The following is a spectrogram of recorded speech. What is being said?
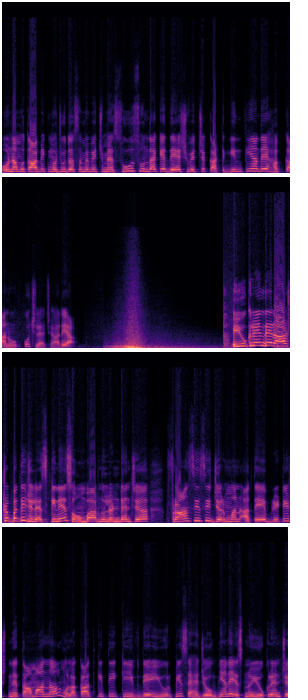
ਉਹਨਾਂ ਮੁਤਾਬਿਕ ਮੌਜੂਦਾ ਸਮੇਂ ਵਿੱਚ ਮਹਿਸੂਸ ਹੁੰਦਾ ਕਿ ਦੇਸ਼ ਵਿੱਚ ਘੱਟ ਗਿਣਤੀਆਂ ਦੇ ਹੱਕਾਂ ਨੂੰ ਕੁਚਲਿਆ ਜਾ ਰਿਹਾ। ਯੂਕਰੇਨ ਦੇ ਰਾਸ਼ਟਰਪਤੀ ਜ਼ੈਲੈਂਸਕੀ ਨੇ ਸੋਮਵਾਰ ਨੂੰ ਲੰਡਨ 'ਚ ਫਰਾਂਸੀਸੀ, ਜਰਮਨ ਅਤੇ ਬ੍ਰਿਟਿਸ਼ ਨੇਤਾਵਾਂ ਨਾਲ ਮੁਲਾਕਾਤ ਕੀਤੀ। ਕੀਵ ਦੇ ਯੂਰਪੀ ਸਹਿਯੋਗੀਆਂ ਨੇ ਇਸ ਨੂੰ ਯੂਕਰੇਨ 'ਚ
